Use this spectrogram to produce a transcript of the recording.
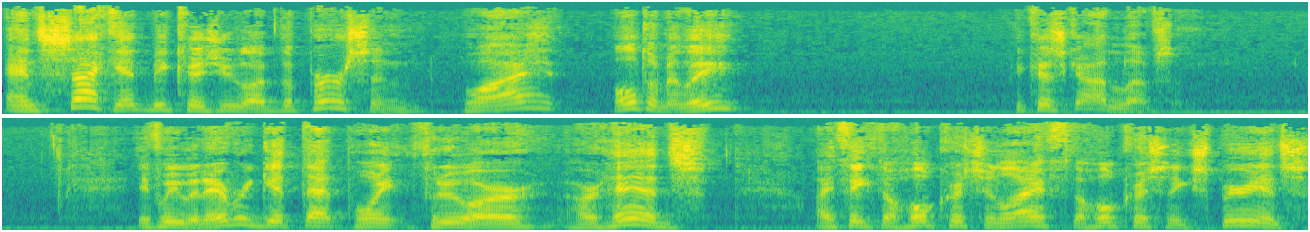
And second, because you love the person. Why? Ultimately, because God loves them. If we would ever get that point through our, our heads, I think the whole Christian life, the whole Christian experience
